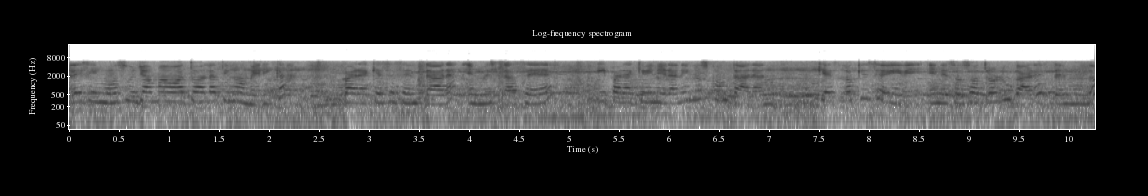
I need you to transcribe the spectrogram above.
le hicimos un llamado a toda Latinoamérica para que se centraran en nuestra sede y para que vinieran y nos contaran qué es lo que se vive en esos otros lugares del mundo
